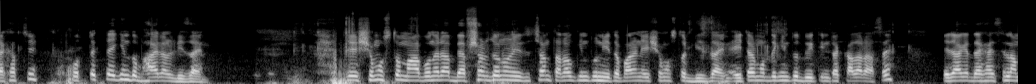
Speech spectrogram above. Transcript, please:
দেখাচ্ছে প্রত্যেকটাই কিন্তু ভাইরাল ডিজাইন। যে সমস্ত মা বোনেরা ব্যবসার জন্য নিতে চান তারাও কিন্তু নিতে পারেন এই সমস্ত ডিজাইন। এইটার মধ্যে কিন্তু দুই তিনটা কালার আছে। এর আগে দেখাইছিলাম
